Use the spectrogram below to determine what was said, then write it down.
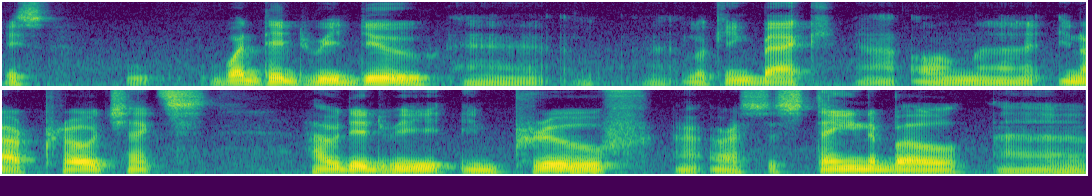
is what did we do uh, uh, looking back uh, on uh, in our projects how did we improve our, our sustainable uh,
